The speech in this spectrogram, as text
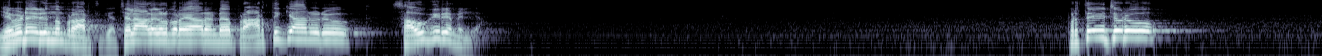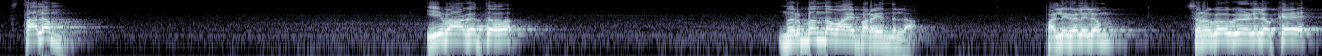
എവിടെ ഇരുന്നും പ്രാർത്ഥിക്കുക. ചില ആളുകൾ പറയാറുണ്ട് പ്രാർത്ഥിക്കാനൊരു സൗകര്യമില്ല. പ്രത്യേകിച്ചൊരു സ്ഥലം ഈ ഭാഗത്ത് നിർബന്ധമായി പറയുന്നില്ല. പള്ളികളിലും സിനഗോഗുകളിലൊക്കെ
